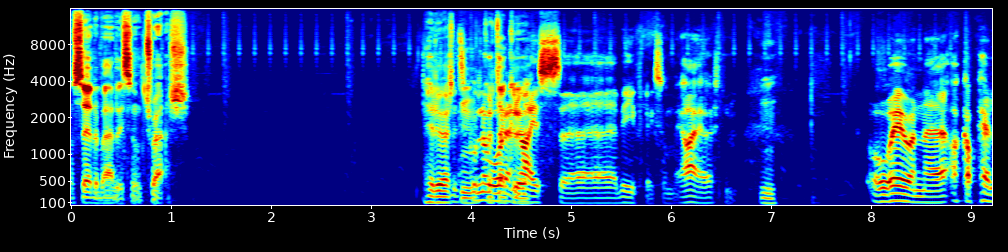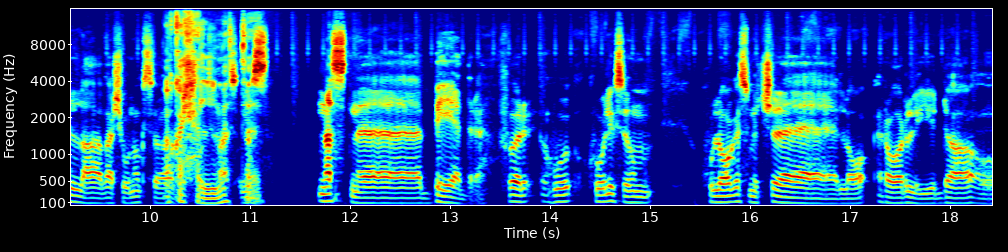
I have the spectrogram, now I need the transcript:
Og så er det bare liksom trash. Har du hørt Det den? kunne Hva vært en nice uh, beef, liksom. Ja, jeg har hørt den. Mm. Og hun er jo en uh, a cappella-versjon også. I helvete? Nest- Nesten uh, bedre. For hun, hun liksom Hun lager så mye rare lyder og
